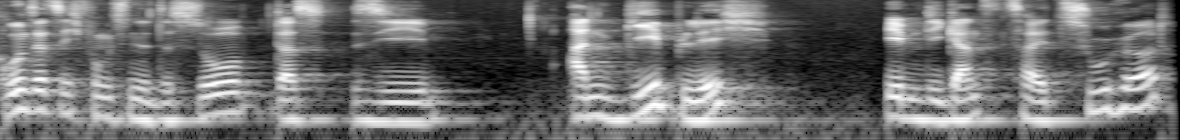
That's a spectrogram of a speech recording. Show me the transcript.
grundsätzlich funktioniert es so, dass sie angeblich eben die ganze Zeit zuhört,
